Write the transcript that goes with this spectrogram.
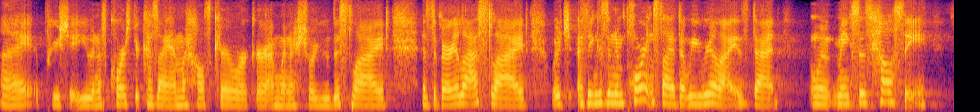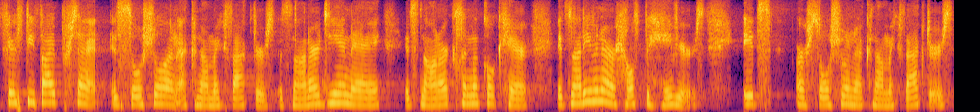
I appreciate you. And of course, because I am a healthcare worker, I'm going to show you this slide as the very last slide, which I think is an important slide that we realize that what makes us healthy, 55% is social and economic factors. It's not our DNA. It's not our clinical care. It's not even our health behaviors. It's our social and economic factors.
